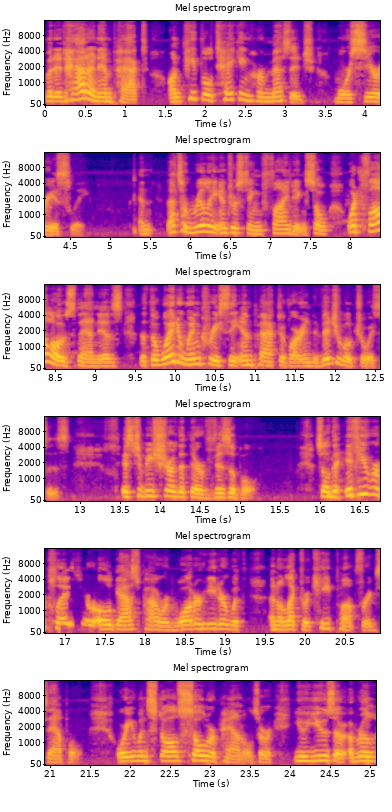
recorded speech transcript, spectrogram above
but it had an impact on people taking her message more seriously. And that's a really interesting finding. So, what follows then is that the way to increase the impact of our individual choices is to be sure that they're visible so hmm. that if you replace your old gas powered water heater with an electric heat pump, for example, or you install solar panels, or you use a, a, re,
